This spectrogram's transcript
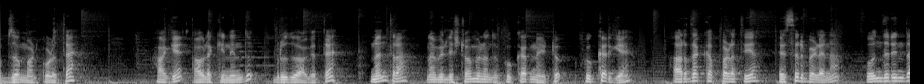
ಅಬ್ಸರ್ವ್ ಮಾಡಿಕೊಳ್ಳುತ್ತೆ. ಹಾಗೆ ಅವಲಕ್ಕಿ ನೆಂದು ಮೃದು ಆಗುತ್ತೆ ನಂತರ ನಾವಿಲ್ಲಿ ಸ್ಟವ್ ಮೇಲೆ ಒಂದು ಕುಕ್ಕರ್ನ ಇಟ್ಟು ಕುಕ್ಕರ್ಗೆ ಅರ್ಧ ಕಪ್ ಅಳತೆಯ ಹೆಸರುಬೇಳೆನ ಒಂದರಿಂದ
